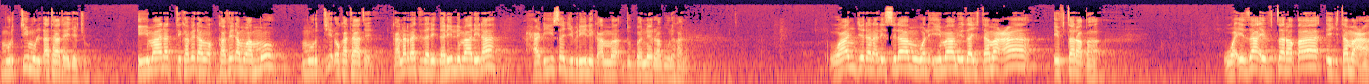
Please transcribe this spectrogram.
مرتي ملأتات إيمانتي كفدمو أمو murtii dhokataa ta'e kanarratti daliilli maaliidha hadiisa jibriilii ka amma dubbannee irraa buune kana waan jedhan alislaamu waliimaanu idaa ijtamacaa iftaraqaa وإذا افترقا اجتمعا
